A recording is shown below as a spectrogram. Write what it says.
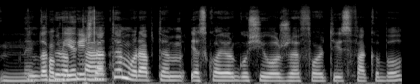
No dopiero kobieta... 5 lat temu raptem Esquire ogłosiło, że 40 is fuckable.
